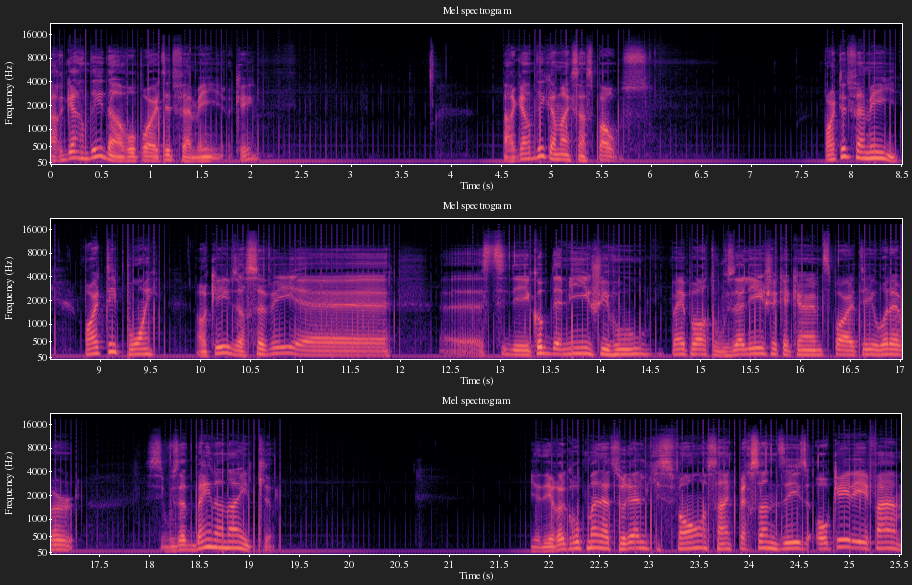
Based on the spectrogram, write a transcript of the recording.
regardez dans vos parties de famille, OK? Regardez comment que ça se passe. Party de famille. Party point. OK, vous recevez euh, euh, des couples d'amis chez vous, peu importe, ou vous allez chez quelqu'un, un petit party, whatever. Si vous êtes bien honnête, là, il y a des regroupements naturels qui se font sans que personne dise OK, les femmes.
